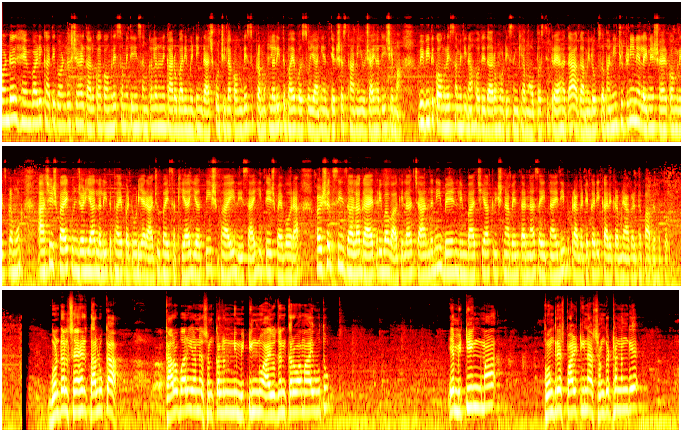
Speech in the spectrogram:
ગોંડલ, હેમવાડી ખાતે ગોંડલ શહેર તાલુકા કોંગ્રેસ સમિતિની સંકલન અને કારોબારી મિટિંગ રાજકોટ જિલ્લા કોંગ્રેસ પ્રમુખ લલિતભાઈ વસોયાની અધ્યક્ષ સ્થાને યોજાઈ હતી, જેમાં વિવિધ કોંગ્રેસ સમિતિના હોદ્દેદારો મોટી સંખ્યામાં ઉપસ્થિત રહ્યા હતા. આગામી લોકસભાની ચૂંટણીને લઈને શહેર કોંગ્રેસ પ્રમુખ આશીષભાઈ કુંજળિયા લલિતભાઈ પટોડિયા, રાજુભાઈ સખિયા, યતીશભાઈ દેસાઈ, હિતેશભાઈ વોરા, હર્ષદસિંહ ઝાલા ગાયત્રીબા વાઘેલા, ચાંદનીબેન લિંબાચિયા, કૃષ્ણાબેન તન્ના સહિતનાએ દીપ પ્રાગટ્ય કરી કાર્યક્રમને આગળ ધપાવ્યો હતો. ગોંડલ શહેર તાલુકા કારોબારી અને સંકલનની મિટિંગનું આયોજન કરવામાં આવ્યું હતું. એ મિટિંગમાં કોંગ્રેસ પાર્ટીના સંગઠન અંગે,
